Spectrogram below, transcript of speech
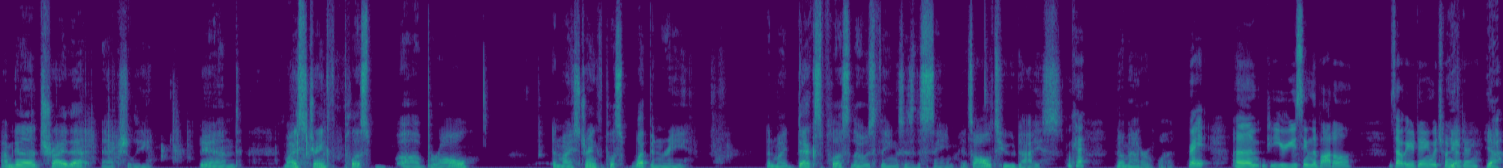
I'm gonna try that actually, and my strength plus uh, brawl, and my strength plus weaponry, and my dex plus those things is the same. It's all two dice, Okay. no matter what. Right. Um, you're using the bottle. Is that what you're doing? Which one are you doing? Yeah,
